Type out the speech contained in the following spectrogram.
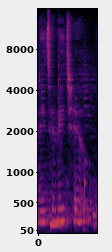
Ready to Be Chilled.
